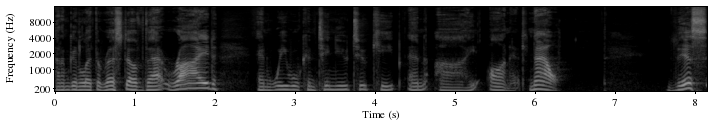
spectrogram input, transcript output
And I'm going to let the rest of that ride and we will continue to keep an eye on it. Now, this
